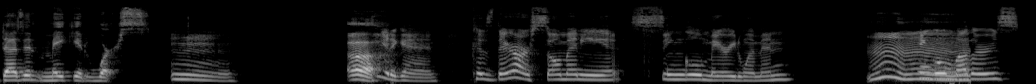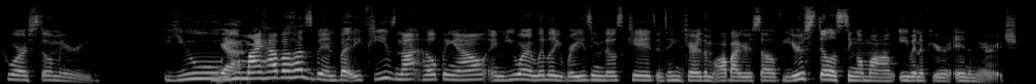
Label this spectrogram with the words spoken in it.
doesn't make it worse Mm. Ugh. It again, because there are so many single married women, mm. single mothers who are still married. You yeah. you might have a husband, but if he's not helping out and you are literally raising those kids and taking care of them all by yourself, you're still a single mom, even if you're in a marriage.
